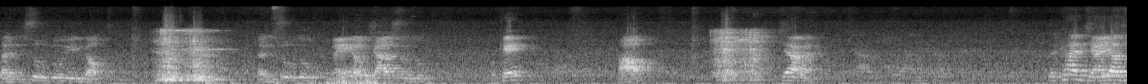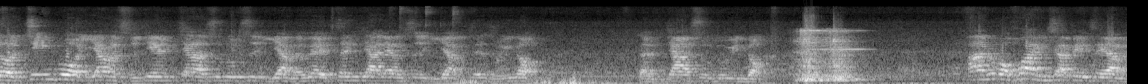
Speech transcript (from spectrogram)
等速度运动。等速度没有加速度，OK，好，这样呢，这看起来叫做经过一样的时间，加的速度是一样，对不对？增加量是一样，这是什么运动？等加速度运动。啊，如果换一下变这样了，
